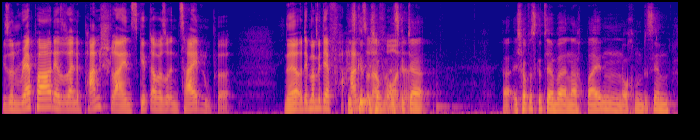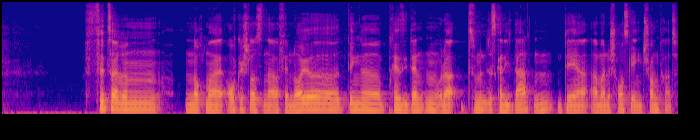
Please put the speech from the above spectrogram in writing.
wie so ein Rapper, der so seine Punchlines gibt, aber so in Zeitlupe. Ne? Und immer mit der Hand gibt, so ich nach hoffe, vorne. es gibt ja, ja, ich hoffe, es gibt ja nach beiden noch ein bisschen fitteren, nochmal aufgeschlossener für neue Dinge Präsidenten oder zumindest Kandidaten, der aber eine Chance gegen Trump hat.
